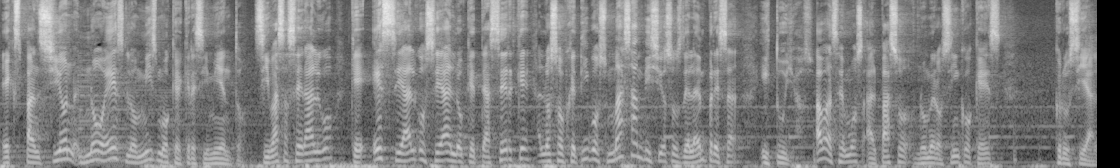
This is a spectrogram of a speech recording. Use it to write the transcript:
Expansión no es lo mismo que crecimiento. Si vas hacer algo, que ese algo sea lo que te acerque a los objetivos más ambiciosos de la empresa y tuyos. Avancemos al paso número 5 que es crucial.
